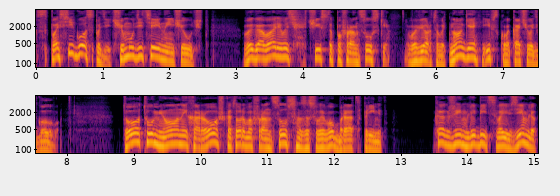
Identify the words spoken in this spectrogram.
Спаси, Господи, чему детей нынче учат? Выговаривать чисто по-французски, вывертывать ноги и всклокачивать голову. Тот умен и хорош, которого француз за своего брата примет. Как же им любить свою землю,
